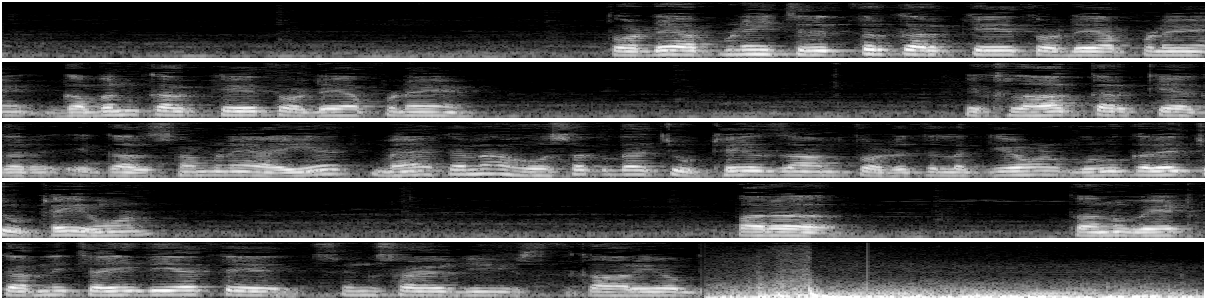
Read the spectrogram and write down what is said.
ਤੁਹਾਡੇ ਆਪਣੇ ਚਰਿੱਤਰ ਕਰਕੇ ਤੁਹਾਡੇ ਆਪਣੇ ਗਬਨ ਕਰਕੇ ਤੁਹਾਡੇ ਆਪਣੇ اخلاق ਕਰਕੇ ਅਗਰ ਇਹ ਗੱਲ ਸਾਹਮਣੇ ਆਈ ਹੈ ਮੈਂ ਕਹਿੰਦਾ ਹੋ ਸਕਦਾ ਝੂਠੇ ਇਲਜ਼ਾਮ ਤੁਹਾਡੇ ਤੇ ਲੱਗੇ ਹੋਣ ਗੁਰੂ ਕਰੇ ਝੂਠੇ ਹੀ ਹੋਣ ਪਰ ਤੁਹਾਨੂੰ ਵੇਟ ਕਰਨੀ ਚਾਹੀਦੀ ਹੈ ਤੇ ਸਿੰਘ ਸਾਹਿਬ ਜੀ ਸਤਿਕਾਰਯੋਗ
